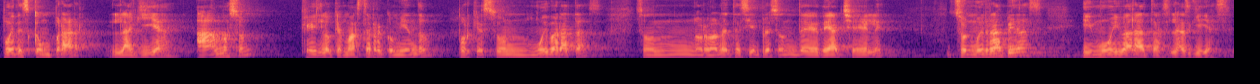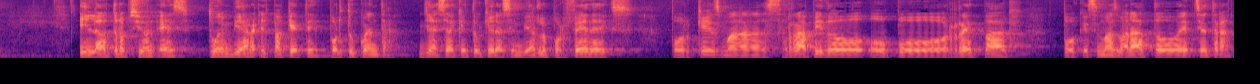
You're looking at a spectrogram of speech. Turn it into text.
Puedes comprar la guía a Amazon, que es lo que más te recomiendo, porque son muy baratas, son, normalmente siempre son de DHL, son muy rápidas y muy baratas las guías. Y la otra opción es tú enviar el paquete por tu cuenta, ya sea que tú quieras enviarlo por FedEx, porque es más rápido, o por Redpack, porque es más barato, etc.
